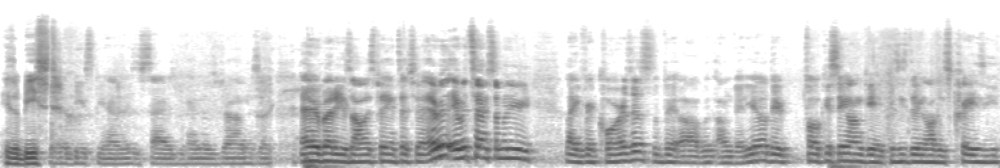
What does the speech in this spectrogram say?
he's a beast. he's a beast behind. He's a savage behind those drums. Like everybody is always paying attention. Every every time somebody like records us a bit, uh, with, on video, they're focusing on Gabe because he's doing all these crazy.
